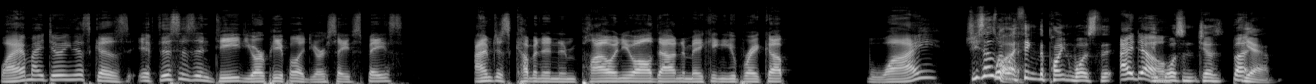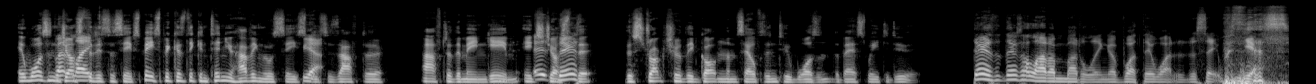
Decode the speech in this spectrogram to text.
why am I doing this? Because if this is indeed your people and your safe space, I'm just coming in and plowing you all down and making you break up why. She says Well, why. I think the point was that I know. it wasn't just But- yeah, it wasn't just like- that it's a safe space because they continue having those safe Yeah. spaces after after the main game. It's It- just that the structure they'd gotten themselves into wasn't the best way to do it. there's there's a lot of muddling of what they wanted to say with Yes.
